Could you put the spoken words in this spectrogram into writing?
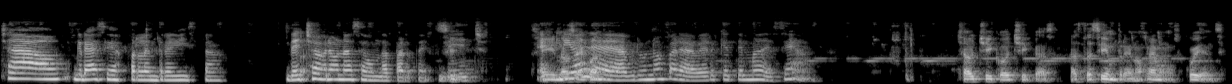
chao. Gracias por la entrevista. De hecho, habrá una segunda parte. Sí. De hecho. Sí, Escríbanle no sé a Bruno para ver qué tema desean. Chao chicos, chicas. Hasta siempre. Nos vemos. Cuídense.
